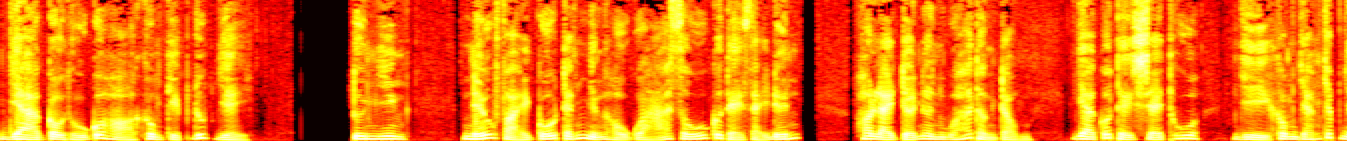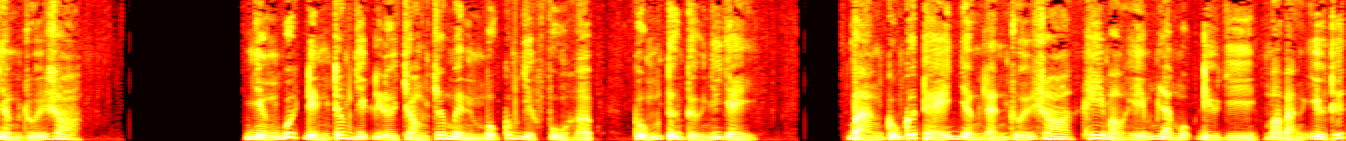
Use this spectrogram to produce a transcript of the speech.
và cầu thủ của họ không kịp rút về. Tuy nhiên, nếu phải cố tránh những hậu quả xấu có thể xảy đến, họ lại trở nên quá thận trọng và có thể sẽ thua vì không dám chấp nhận rủi ro. Những quyết định trong việc lựa chọn cho mình một công việc phù hợp cũng tương tự như vậy. Bạn cũng có thể nhận lãnh rủi ro khi mạo hiểm là một điều gì mà bạn yêu thích,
